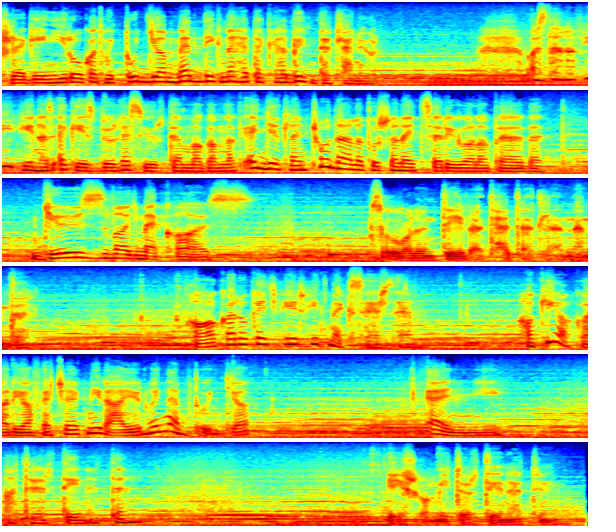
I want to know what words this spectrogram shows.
S regényírókat, hogy tudjam, meddig mehetek el büntetlenül. Aztán a végén az egészből leszűrtem magamnak egyetlen csodálatosan egyszerű alapelvet. Győz vagy meghalsz. Szóval ön tévedhetetlen, nem de? Ha akarok egy férfit, megszerzem. Ha ki akarja fecsegni, rájön, hogy nem tudja. Ennyi a történeten. És a mi történetünk?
